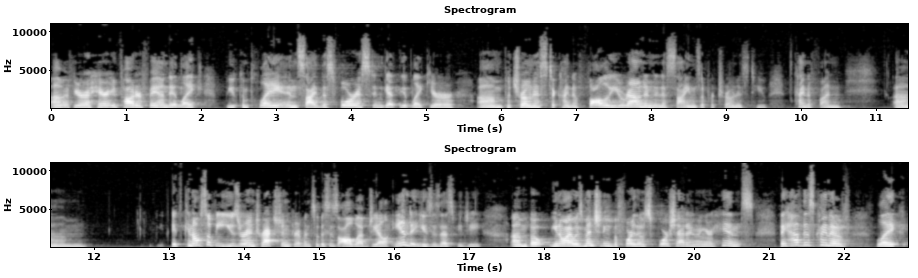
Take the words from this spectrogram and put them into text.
Um, if you're a Harry Potter fan, it like you can play inside this forest and get like your um, Patronus to kind of follow you around, and it assigns a Patronus to you. It's kind of fun. Um, it can also be user interaction driven. So this is all WebGL and it uses SVG. Um, but you know, I was mentioning before those foreshadowing or hints. They have this kind of like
